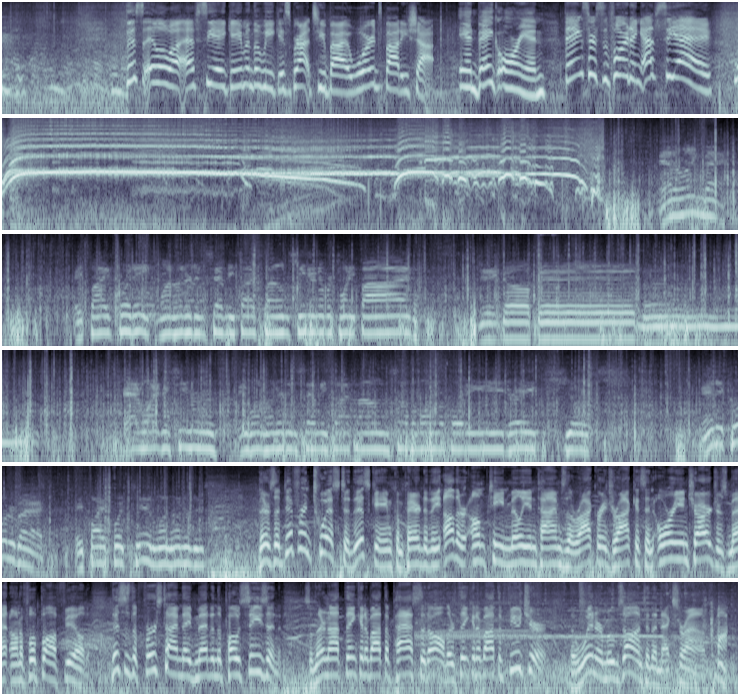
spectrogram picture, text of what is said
This ILLOWA FCA Game of the Week is brought to you by Ward's Body Shop. And Bank Orion. Thanks for supporting FCA. And a running back. A five foot eight, 175 pound senior number 25, Jacob Edmonds. And wide receiver, a 175 pound sophomore number 40, Drake Schultz. And a quarterback, a five foot 10, 100. and- There's a different twist to this game compared to the other umpteen million times the Rockridge Rockets and Orion Chargers met on a football field. This is the first time they've met in the postseason, so they're not thinking about the past at all. They're thinking about the future. The winner moves on to the next round.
